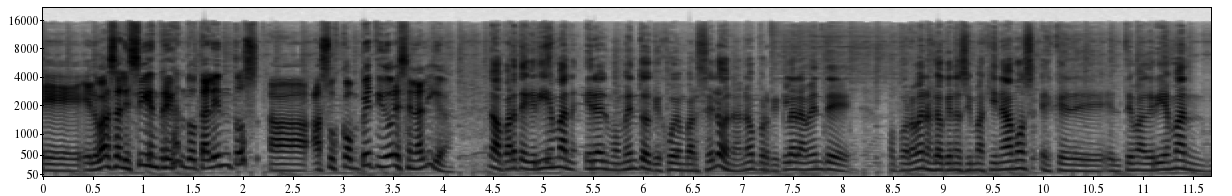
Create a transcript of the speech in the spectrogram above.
Eh, el Barça le sigue entregando talentos a, a sus competidores en la liga. No, aparte Griezmann era el momento de que juegue en Barcelona, ¿no? Porque claramente, o por lo menos lo que nos imaginamos, es que el tema Griezmann,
